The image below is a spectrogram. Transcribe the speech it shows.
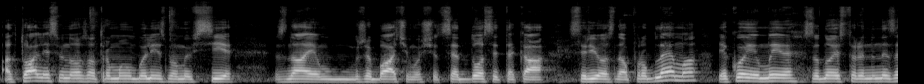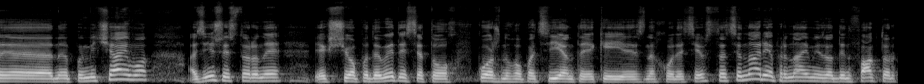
актуальність венозного тромбоемболізму. Ми всі знаємо, вже бачимо, що це досить така серйозна проблема, якої ми з одної сторони не, не помічаємо. А з іншої сторони, якщо подивитися, то в кожного пацієнта, який знаходиться в стаціонарі, принаймні один фактор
